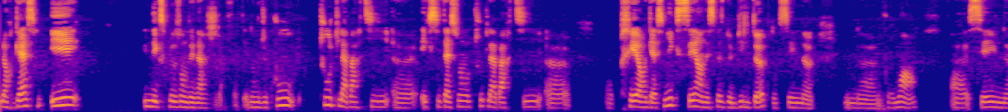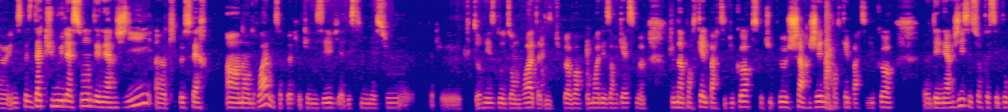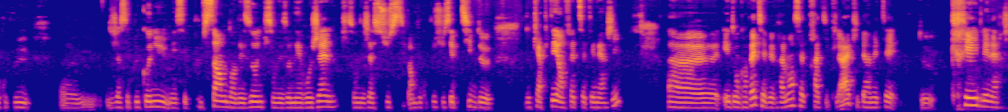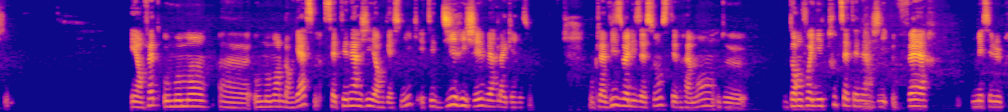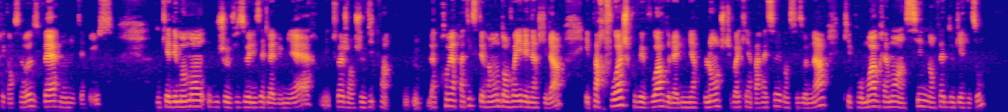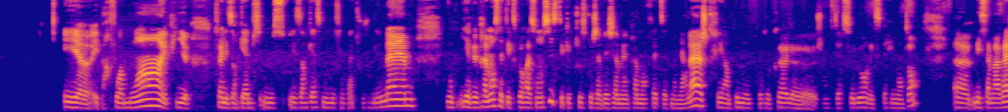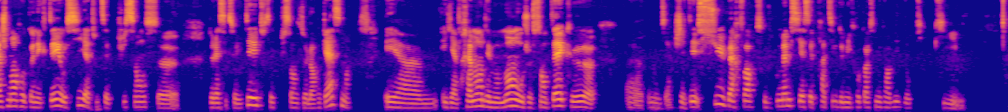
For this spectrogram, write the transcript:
l'orgasme est une explosion d'énergie en fait. Et donc du coup, toute la partie excitation, toute la partie pré-orgasmique, c'est un espèce de build-up. Donc, c'est une, pour moi, hein, euh, c'est une, espèce d'accumulation d'énergie euh, qui peut se faire à un endroit. Donc, ça peut être localisé via des stimulations, euh, le clitoris, d'autres endroits. tu peux avoir pour moi des orgasmes de n'importe quelle partie du corps parce que tu peux charger n'importe quelle partie du corps d'énergie. C'est sûr que c'est beaucoup plus. déjà, c'est plus connu, mais c'est plus simple dans des zones qui sont des zones érogènes, qui sont déjà beaucoup plus susceptibles de, capter en fait cette énergie. Euh, et donc en fait, il y avait vraiment cette pratique-là qui permettait de créer de l'énergie. Et en fait, au moment, euh, au moment de l'orgasme, cette énergie orgasmique était dirigée vers la guérison. Donc la visualisation, c'était vraiment de d'envoyer toute cette énergie vers mes cellules précancéreuses, vers mon utérus, donc il y a des moments où je visualisais de la lumière, mais tu vois, genre je vis, enfin, la première pratique c'était vraiment d'envoyer l'énergie là, et parfois je pouvais voir de la lumière blanche, tu vois, qui apparaissait dans ces zones-là, qui est pour moi vraiment un signe en fait de guérison. Euh, et, parfois moins. Et puis, euh, les orgasmes, les orgasmes ne sont pas toujours les mêmes. Donc, il y avait vraiment cette exploration aussi. C'était quelque chose que j'avais jamais vraiment fait de cette manière-là. Je créais un peu mon protocole, euh, j'ai envie de dire solo, en expérimentant. mais ça m'a vachement reconnecté aussi à toute cette puissance de la sexualité, toute cette puissance de l'orgasme. Et il y a vraiment des moments où je sentais que, comment dire, j'étais super fort parce que du coup, même s'il y a cette pratique de microcosmic orbit, donc qui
